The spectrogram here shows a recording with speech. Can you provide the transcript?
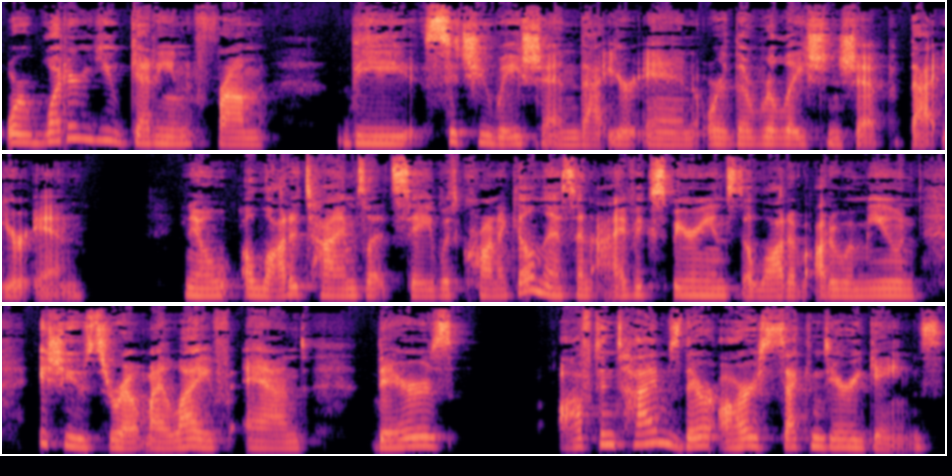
Or what are you getting from the situation that you're in or the relationship that you're in? You know, a lot of times, let's say with chronic illness, and I've experienced a lot of autoimmune issues throughout my life, and there's oftentimes there are secondary gains,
